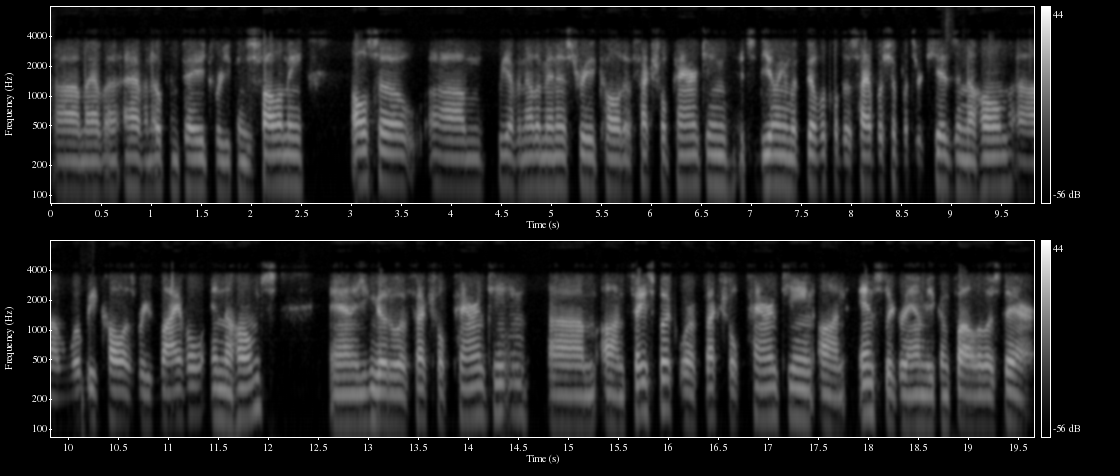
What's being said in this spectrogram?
Um, I have a, I have an open page where you can just follow me. Also, um, we have another ministry called Effectual Parenting. It's dealing with biblical discipleship with your kids in the home. Uh, what we call is revival in the homes. And you can go to Effectual Parenting um, on Facebook or Effectual Parenting on Instagram. You can follow us there.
